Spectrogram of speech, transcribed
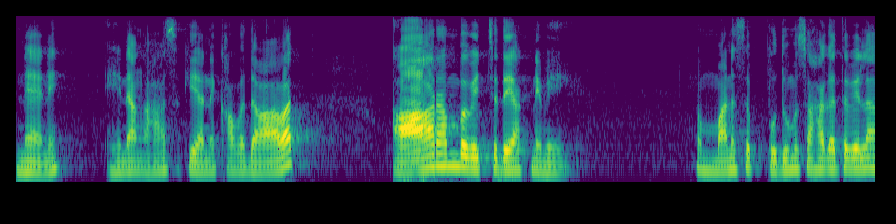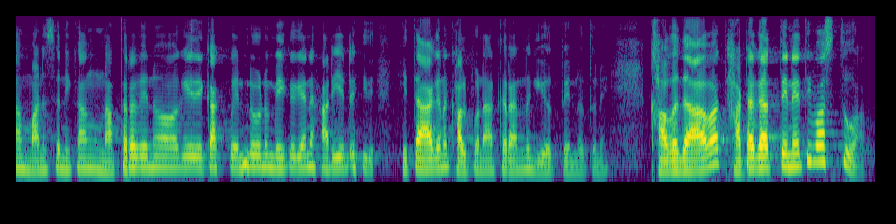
නෑනේ. එහෙනම් අහස කියන්නේ කවදාවත් ආරම්භ වෙච්ච දෙයක් නෙමෙයි. මනස පුදුම සහගත වෙලා මනස නිකන් නතර වෙනවා වගේ එකක් වෙන්න ඕන මේක ගැන හරියට හිතාගෙන කල්පනා කරන්න ගියොත් වෙන්න තුනේ. කවදාවත් හටගත්තේ නැති වස්තුවක්.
